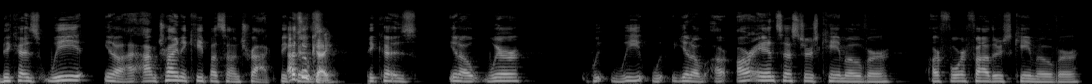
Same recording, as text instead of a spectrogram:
Because we, you know, I, I'm trying to keep us on track because that's okay. because you know we're we, we, we you know our, our ancestors came over our forefathers came over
